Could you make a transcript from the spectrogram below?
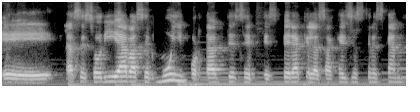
eh, la asesoría va a ser muy importante. Se espera que las agencias crezcan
